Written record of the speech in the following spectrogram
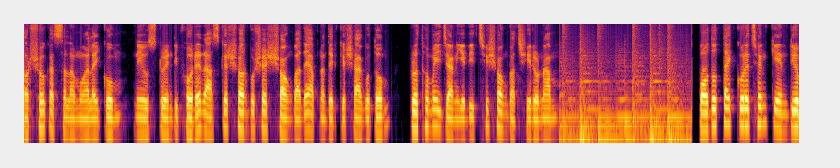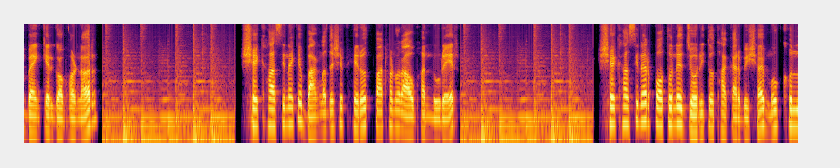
দর্শক, আসসালামু আলাইকুম। নিউজ টোয়েন্টি এর আজকের সর্বশেষ সংবাদে আপনাদেরকে স্বাগতম। প্রথমেই জানিয়ে দিচ্ছি সংবাদ শিরোনাম। পদত্যাগ করেছেন কেন্দ্রীয় ব্যাংকের গভর্নর। শেখ হাসিনাকে বাংলাদেশে ফেরত পাঠানোর আহ্বান নূরের। শেখ হাসিনার পতনে জড়িত থাকার বিষয়ে মুখ খুলল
